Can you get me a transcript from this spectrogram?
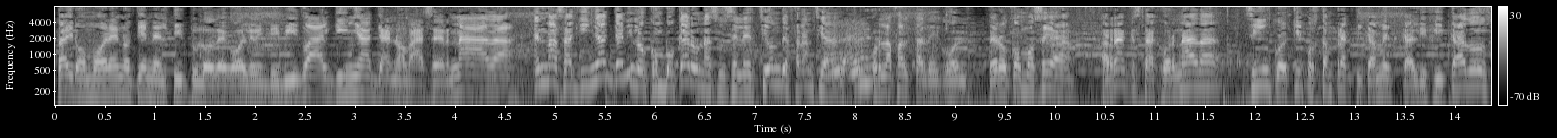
Tairo Moreno tiene el título de goleo individual, Guiñac ya no va a hacer nada. Es más, a Guiñac ya ni lo convocaron a su selección de Francia por la falta de gol. Pero como sea, arranca esta jornada, cinco equipos están prácticamente calificados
